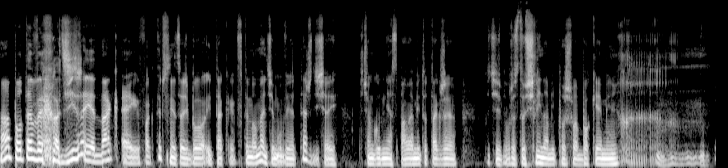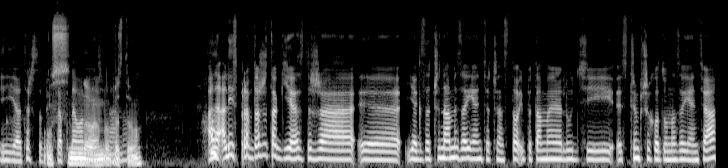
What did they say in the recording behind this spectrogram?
A potem wychodzi, że jednak, ej, faktycznie coś było. I tak jak w tym momencie mówię, też dzisiaj w ciągu dnia spałem i to tak, że wiecie, po prostu ślina mi poszła bokiem i I ja też sobie usnąłem po nieźle, no. Prostu. Ale Alice, prawda, że tak jest, że y, jak zaczynamy zajęcia często i pytamy ludzi, y, z czym przychodzą na zajęcia,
